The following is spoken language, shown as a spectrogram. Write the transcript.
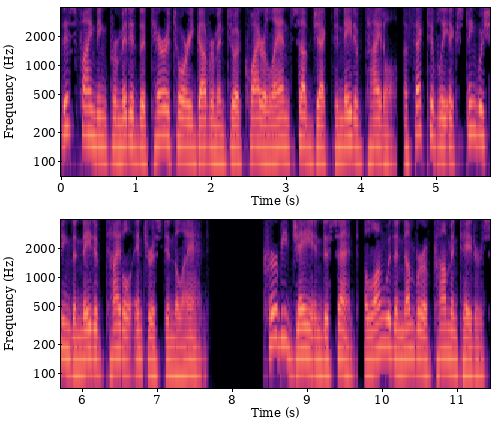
This finding permitted the territory government to acquire land subject to native title, effectively extinguishing the native title interest in the land. Kirby J. in dissent, along with a number of commentators,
